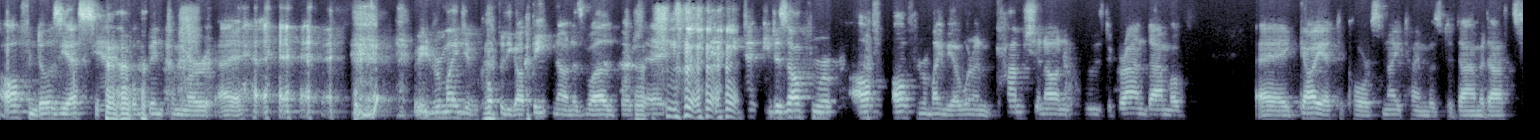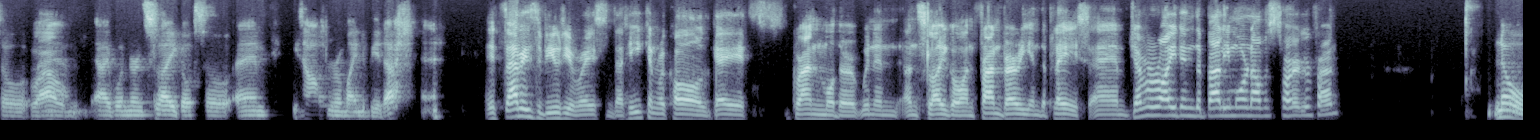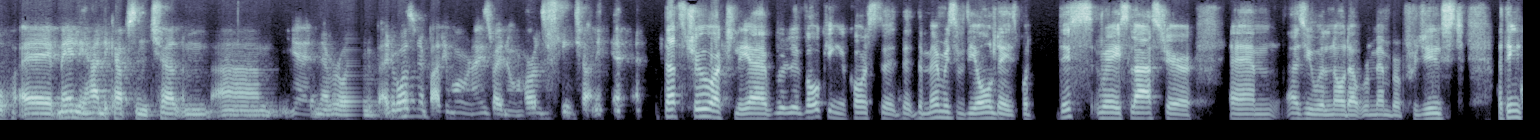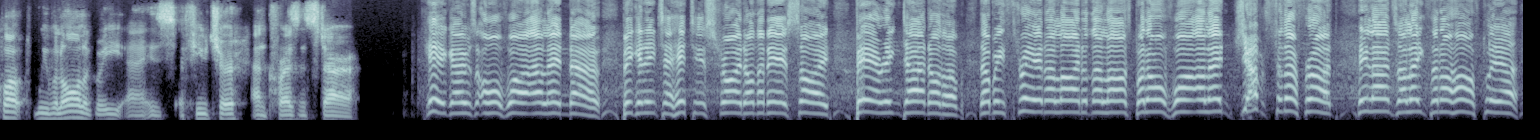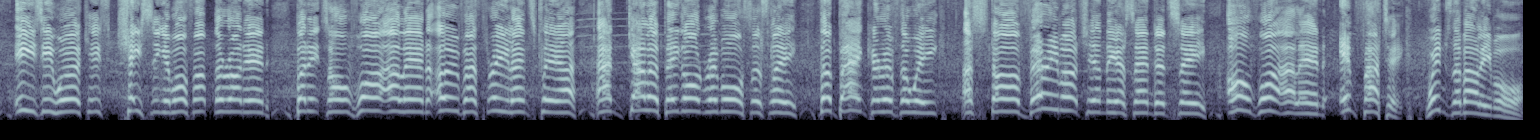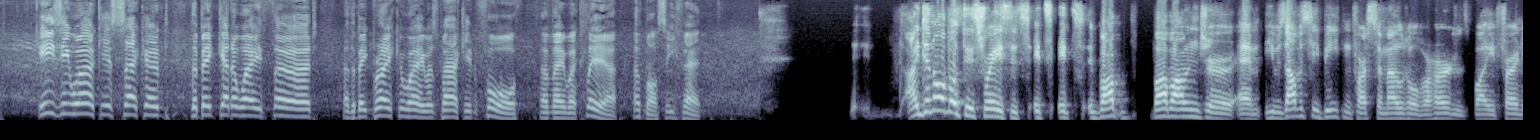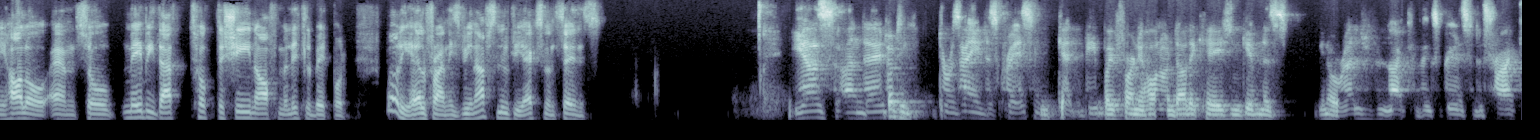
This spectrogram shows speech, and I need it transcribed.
Often does, yes. Yeah, bump into him or uh, he'd remind you of a couple he got beaten on as well. But uh, he, he, does often often remind me of one on Camp Shannon, who's the grand dam of uh, Guy at the course. Nighttime was the dam of that. So wow, um, I wonder in Sligo. So um, he's often reminded me of that. It's that is the beauty of racing that he can recall Gates' grandmother winning on Sligo and Fran Berry in the place. Um, do you ever ride in the Ballymore Novice Hurdle, Fran? No, uh, mainly handicaps in Cheltenham. Um, yeah, never. It wasn't a Ballymore when I was riding over hurdles, Johnny. That's true, actually. Yeah, we're evoking, of course, the, the, the, memories of the old days. But this race last year, um, as you will no doubt remember, produced, I think what we will all agree uh, is a future and present star Here goes Envoi Alendo, beginning to hit his stride on the near side, bearing down on them. There'll be three in a line at the last, but Envoi Alendo jumps to the front. He lands a length and a half clear. Easy work is chasing him off up the run in, but it's Envoi Allen over three lengths clear and galloping on remorselessly. The banker of the week, a star very much in the ascendancy. Envoi Allen, emphatic, wins the Ballymore. Easy work is second, the big getaway third, and the big breakaway was back in fourth, and they were clear of Mossy Fen. I don't know about this race. It's it's it's Bob Bob Olinger. Um, he was obviously beaten first time out over hurdles by Fernie Hollow. Um, so maybe that took the sheen off him a little bit. But bloody hell, Fran, he's been absolutely excellent since. Yes, and uh, I don't think there was any disgrace in getting beat by Fernie Hollow on that occasion, given his you know relatively lack of experience in the track.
